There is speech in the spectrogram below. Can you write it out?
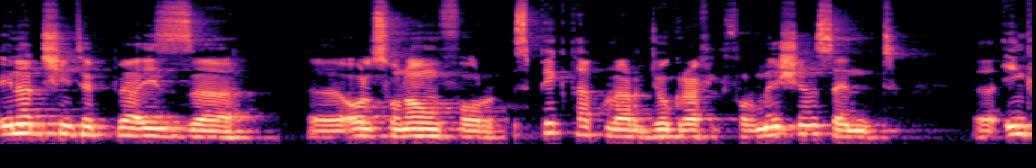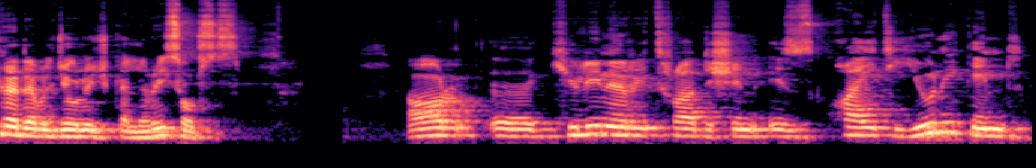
In addition, Ethiopia is uh, uh, also known for spectacular geographic formations and uh, incredible geological resources. Our culinary tradition is quite unique and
